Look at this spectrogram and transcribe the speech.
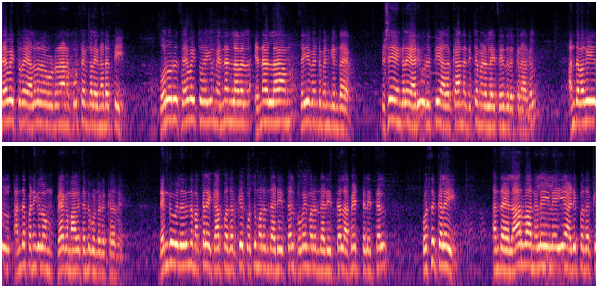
சேவைத்துறை அலுவலர்களுடனான கூட்டங்களை நடத்தி ஒரு ஒரு சேவைத்துறையும் என்னெல்லாம் செய்ய வேண்டும் என்கின்ற விஷயங்களை அறிவுறுத்தி அதற்கான திட்டமிடலை செய்திருக்கிறார்கள். அந்த வகையில் அந்த பணிகளும் வேகமாக சென்று கொண்டிருக்கிறது. டெங்குவிலிருந்து மக்களை காப்பதற்கு கொசு மருந்து அடித்தல் புகை மருந்து அடித்தல் அபேட் தெளித்தல் கொசுக்களை அந்த லார்வா நிலையிலேயே அடிப்பதற்கு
